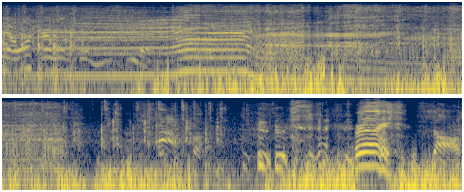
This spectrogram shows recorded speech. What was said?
I want to try one thing. Let's do that. Really? Stop.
